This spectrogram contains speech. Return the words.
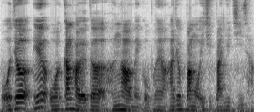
我就因为我刚好有一个很好的美国朋友，他就帮我一起搬去机场。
